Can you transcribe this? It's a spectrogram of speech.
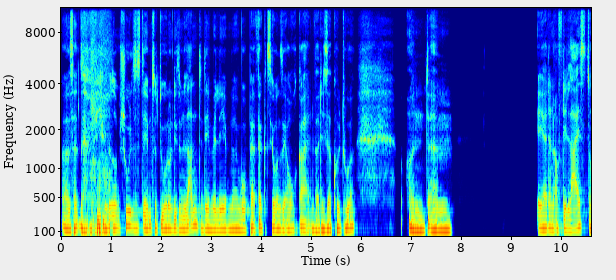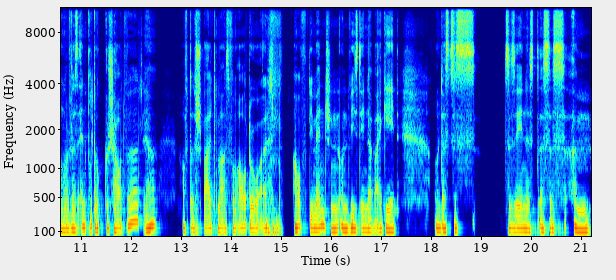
Es hat viel mit unserem Schulsystem zu tun und diesem Land, in dem wir leben, ne, wo Perfektion sehr hoch gehalten wird, dieser Kultur. Und ähm, eher dann auf die Leistung oder das Endprodukt geschaut wird, ja, auf das Spaltmaß vom Auto als auf die Menschen und wie es denen dabei geht. Und dass das zu sehen ist, dass es, ähm,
